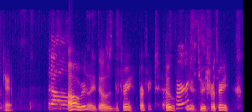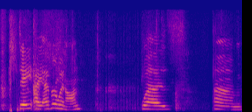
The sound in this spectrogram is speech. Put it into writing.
Okay. So Oh, really? Those are the three. Perfect. Who? First- You're three for three. date I ever went on was um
